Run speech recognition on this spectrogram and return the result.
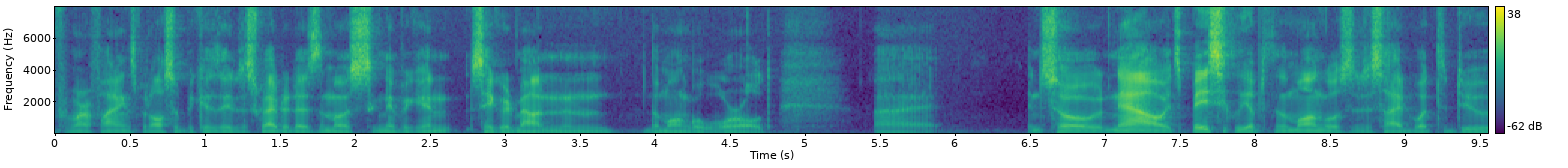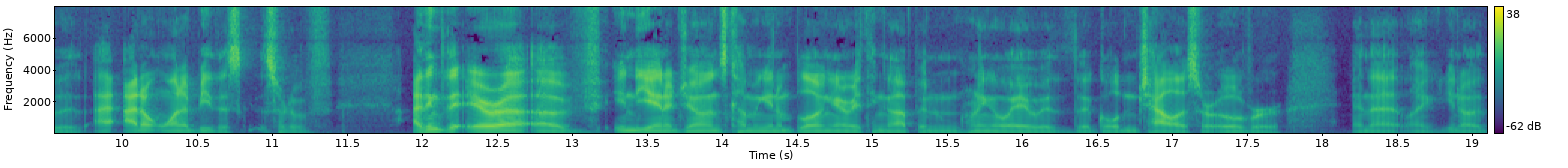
from our findings, but also because they described it as the most significant sacred mountain in the Mongol world. Uh, and so now it's basically up to the Mongols to decide what to do. I, I don't want to be this sort of. I think the era of Indiana Jones coming in and blowing everything up and running away with the golden chalice are over. And that, like, you know,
